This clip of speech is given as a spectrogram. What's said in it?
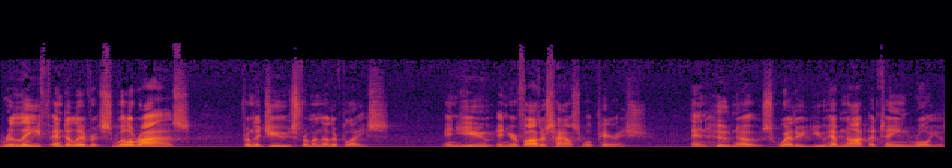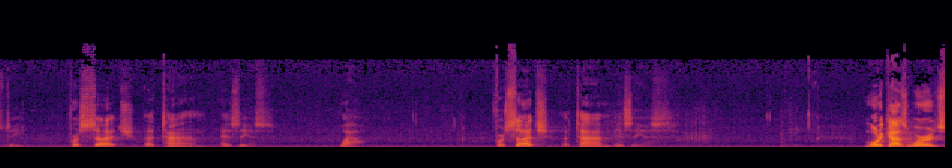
relief and deliverance will arise from the Jews from another place, and you and your father's house will perish. And who knows whether you have not attained royalty for such a time as this? Wow. For such a time as this. Mordecai's words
